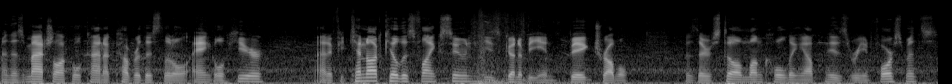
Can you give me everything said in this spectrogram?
And this Matchlock will kind of cover this little angle here. And if he cannot kill this flank soon, he's going to be in big trouble. Because there's still a monk holding up his reinforcements.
